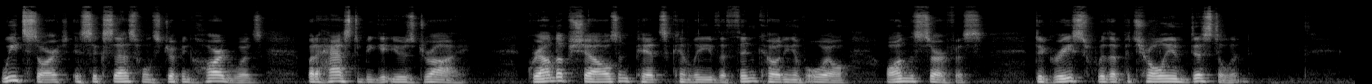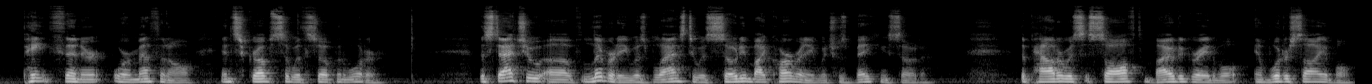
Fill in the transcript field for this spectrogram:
Wheat starch is successful in stripping hardwoods, but it has to be used dry. Ground up shells and pits can leave the thin coating of oil on the surface, degrease with a petroleum distillate, paint thinner or methanol, and scrub with soap and water. The Statue of Liberty was blasted with sodium bicarbonate, which was baking soda. The powder was soft, biodegradable, and water soluble,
